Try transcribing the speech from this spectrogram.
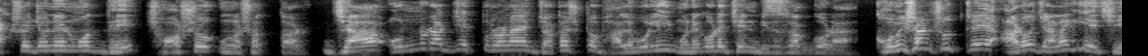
একশো জনের মধ্যে ছশো উনসত্তর যা অন্য রাজ্যের তুলনায় যথেষ্ট ভালো বলেই মনে করেছেন বিশেষজ্ঞরা। কমিশন সূত্রে আরও জানা গিয়েছে,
